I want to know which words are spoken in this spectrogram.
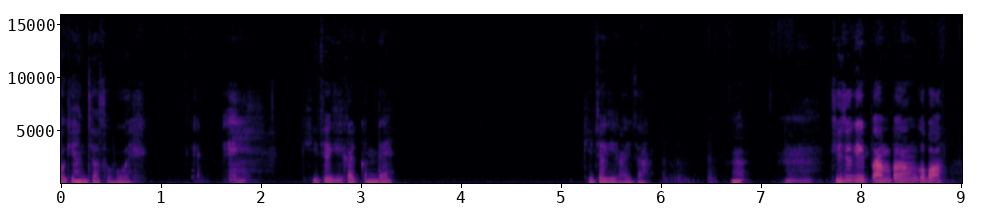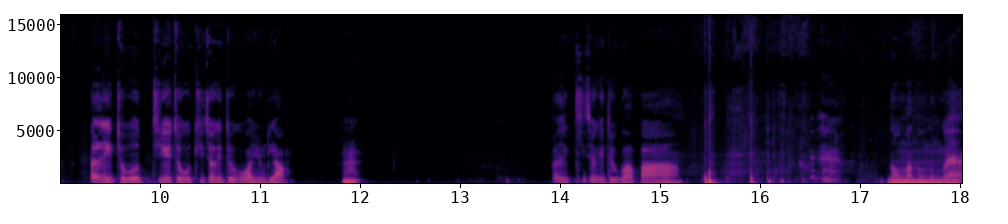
거기 앉아서 뭐해? 기저귀 갈 건데. 기저귀 갈자. 응? 기저귀 빤빤한 거 봐. 빨리 저거 뒤에 저거 기저귀 들고 와 유리야. 응? 빨리 기저귀 들고 와봐. 너만 오는 거야?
